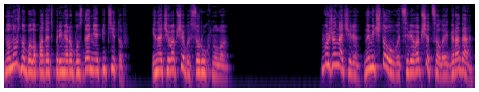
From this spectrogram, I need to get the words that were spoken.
Но нужно было подать пример обуздания аппетитов, иначе вообще бы все рухнуло. Вы же начали намечтовывать себе вообще целые города.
